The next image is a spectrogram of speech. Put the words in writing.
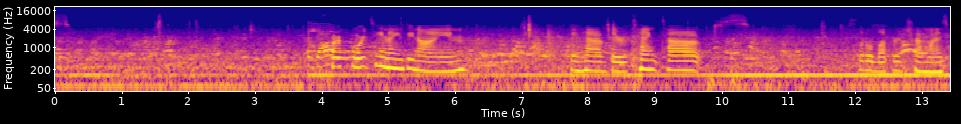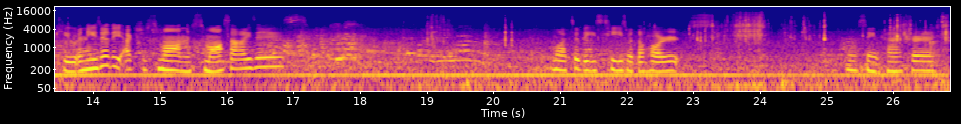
For $14.99, they have their tank tops. This little leopard trim one is cute. And these are the extra small and the small sizes. Lots of these tees with the hearts. St. Patrick's.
